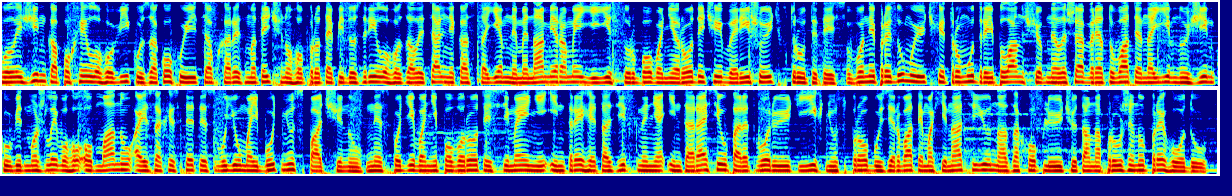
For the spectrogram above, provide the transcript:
Коли жінка похилого віку закохується в харизматичного, проте підозрілого залицяльника з таємними намірами, її стурбовані родичі вирішують втрутитись. Вони придумують хитромудрий план, щоб не лише врятувати наївну жінку від можливого обману, а й захистити свою майбутню спадщину. Несподівані повороти, сімейні інтриги та зіткнення інтересів перетворюють їхню спробу зірвати махінацію на захоплюючу та напружену пригоду. todo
